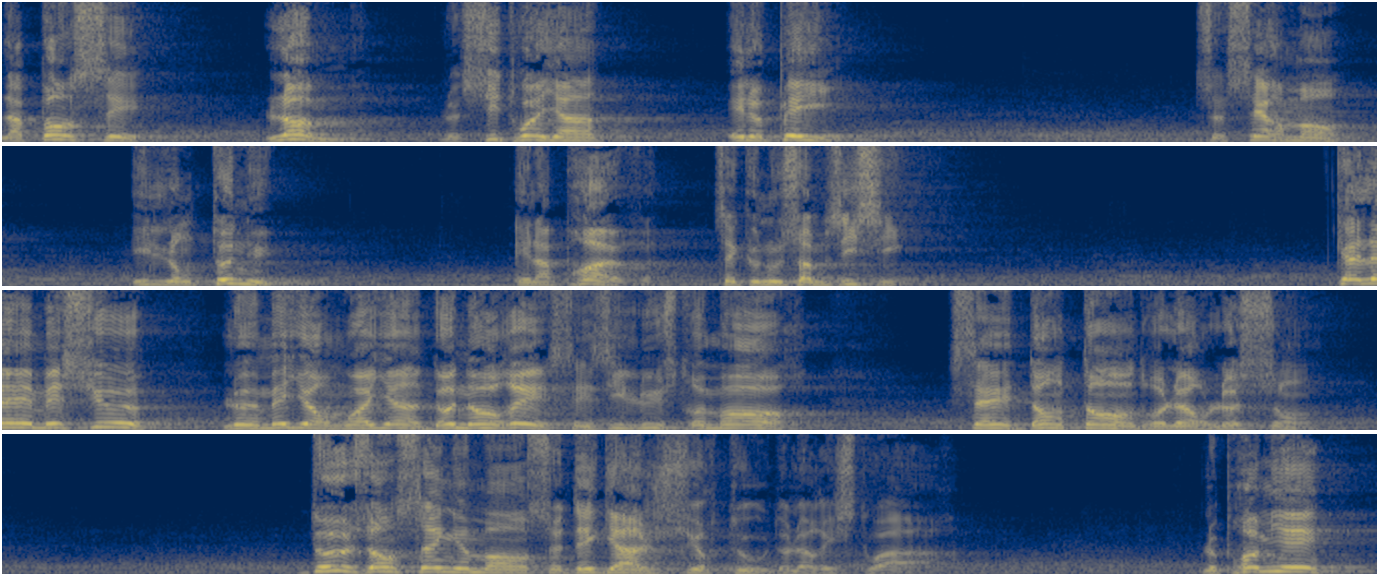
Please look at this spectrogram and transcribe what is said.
la pensée, l'homme, le citoyen et le pays. Ce serment, ils l'ont tenu. Et la preuve, c'est que nous sommes ici. Quel est, messieurs, le meilleur moyen d'honorer ces illustres morts? C'est d'entendre leurs leçons. Deux enseignements se dégagent surtout de leur histoire. Le premier,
